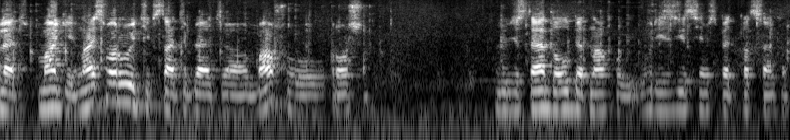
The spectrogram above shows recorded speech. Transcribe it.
Блять, маги. Nice воруете, кстати, блять, э, баф у Кроша. Люди стоят, долбят нахуй. В резист 75%.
